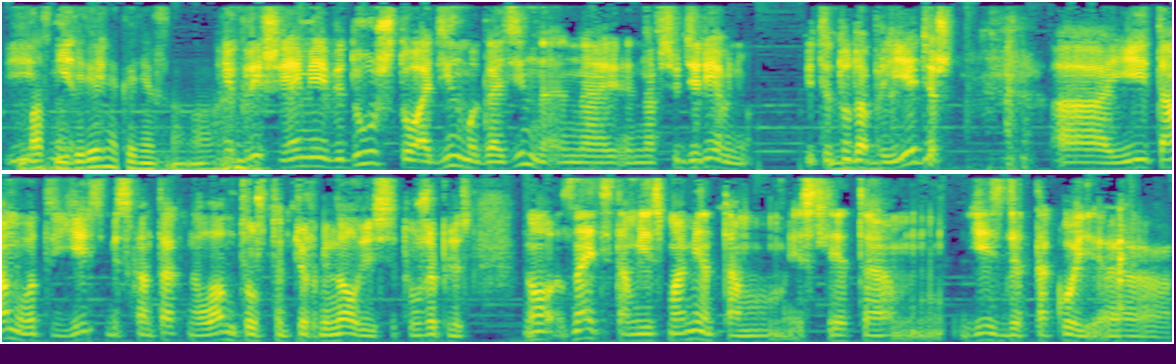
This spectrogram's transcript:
И, у нас нет, не деревня, конечно, но... Нет, Гриш, я имею в виду, что один магазин на, на, на всю деревню. И ты туда приедешь, а, и там вот есть бесконтактный, ладно, тоже там терминал есть, это уже плюс. Но, знаете, там есть момент, там, если это ездит такое э,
